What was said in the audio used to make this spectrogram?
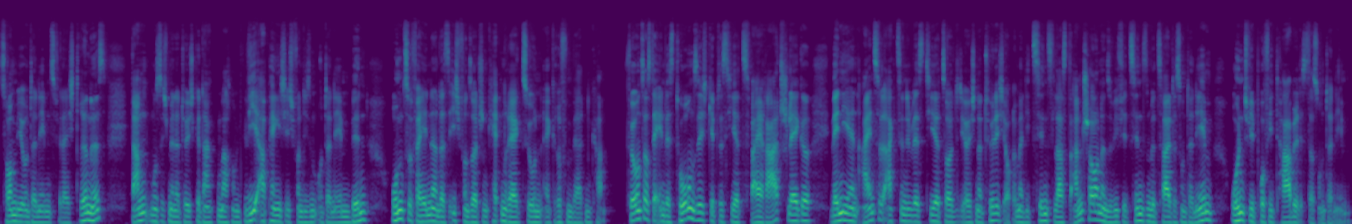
Zombie-Unternehmens vielleicht drin ist, dann muss ich mir natürlich Gedanken machen, wie abhängig ich von diesem Unternehmen bin, um zu verhindern, dass ich von solchen Kettenreaktionen ergriffen werden kann. Für uns aus der Investorensicht gibt es hier zwei Ratschläge. Wenn ihr in Einzelaktien investiert, solltet ihr euch natürlich auch immer die Zinslast anschauen, also wie viel Zinsen bezahlt das Unternehmen und wie profitabel ist das Unternehmen.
